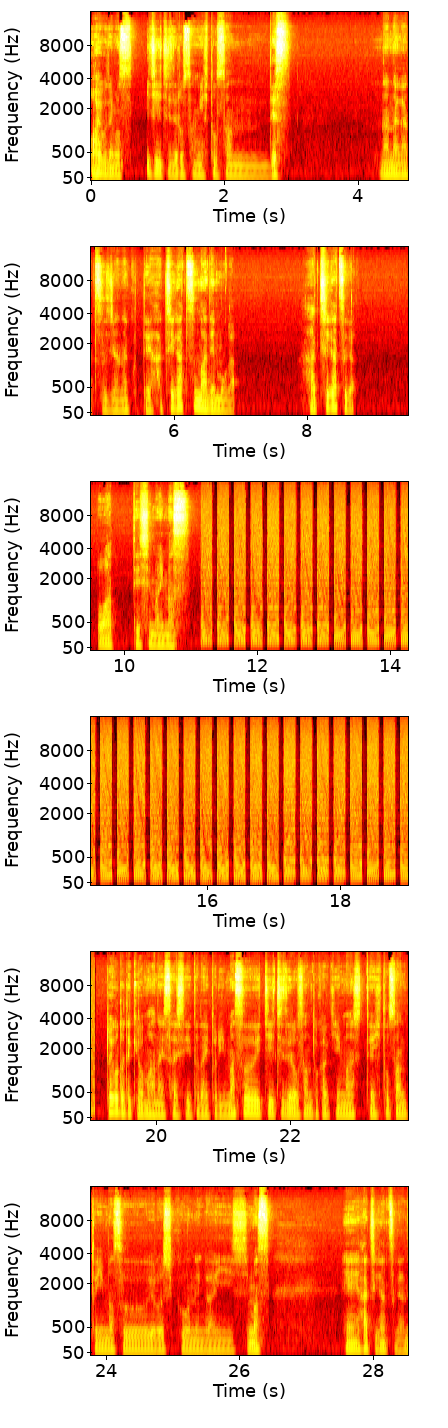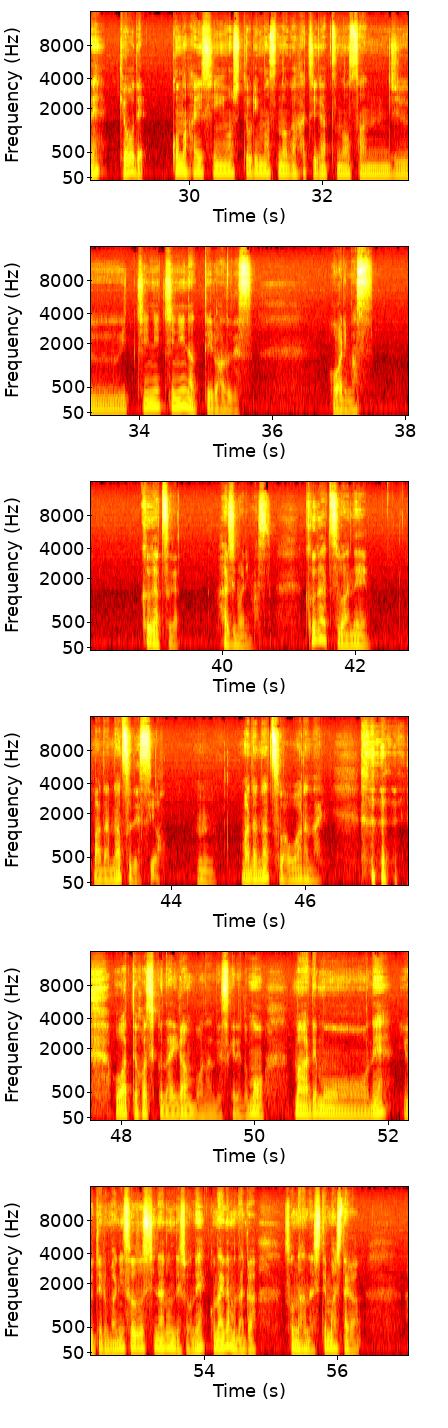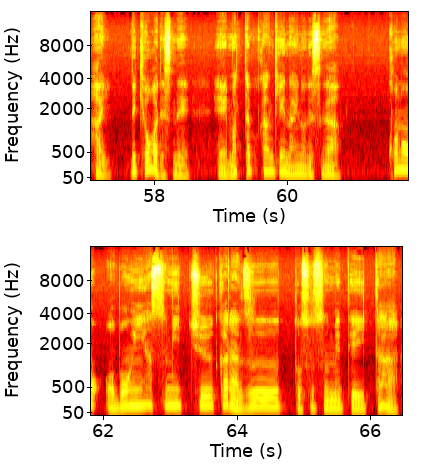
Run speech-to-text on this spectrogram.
おはようございます。1103人さんです。7月じゃなくて8月までもが8月が終わってしまいます。ということで今日も話しさせていただいております。1103と書きまして人さんと言います。よろしくお願いします。えー、8月がね今日でこの配信をしておりますのが8月の31日になっているはずです。終わります。9月が始まります。9月はねまだ夏ですよ。うん。まだ夏は終わらない。終わってほしくない願望なんですけれどもまあでもね言うてる間に涼しなるんでしょうね。この間もなんかそんな話してましたが。はい。で今日はですね、えー、全く関係ないのですがこのお盆休み中からずっと進めていた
